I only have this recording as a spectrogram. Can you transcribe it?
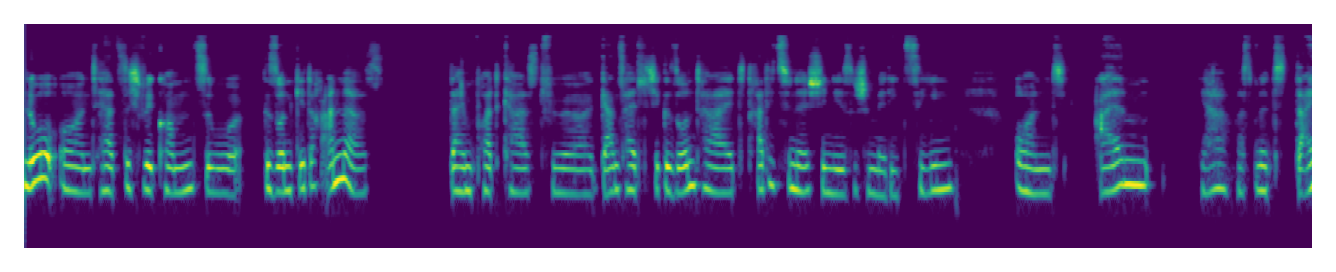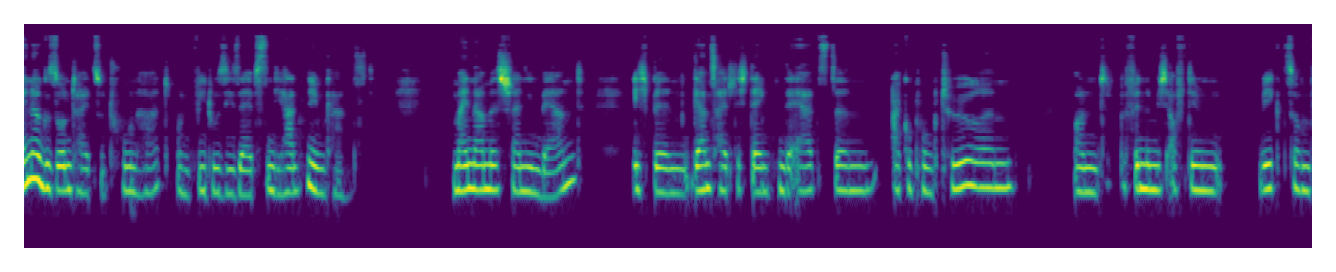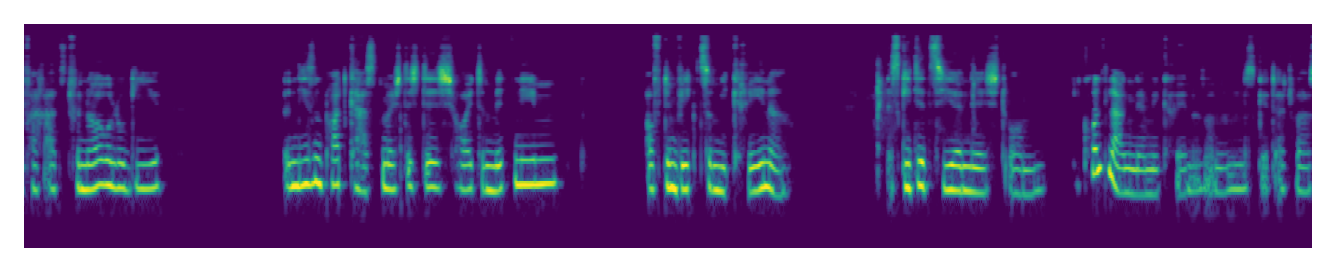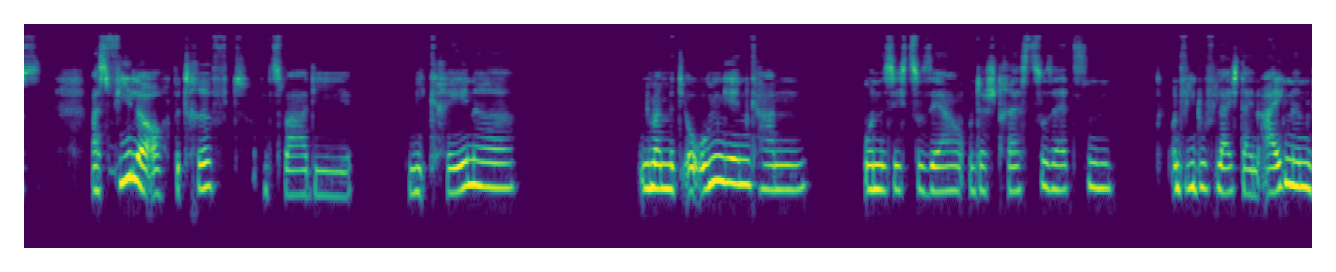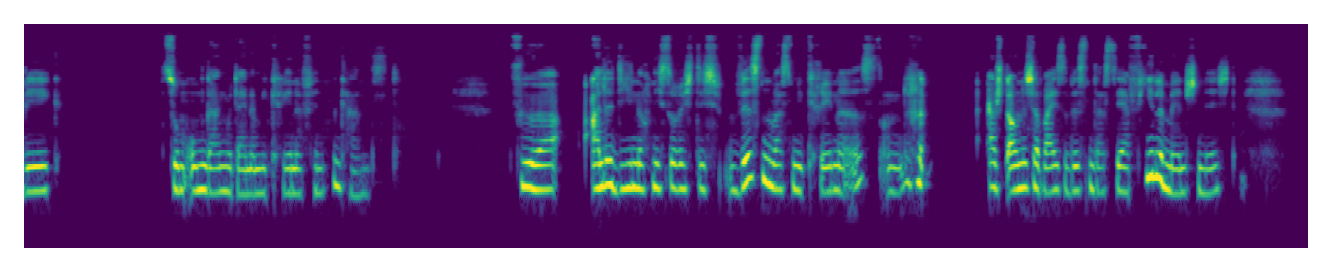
Hallo und herzlich willkommen zu Gesund geht doch anders, deinem Podcast für ganzheitliche Gesundheit, traditionell chinesische Medizin und allem, ja, was mit deiner Gesundheit zu tun hat und wie du sie selbst in die Hand nehmen kannst. Mein Name ist Janine Berndt. Ich bin ganzheitlich denkende Ärztin, Akupunkteurin und befinde mich auf dem Weg zum Facharzt für Neurologie in diesem Podcast möchte ich dich heute mitnehmen auf dem Weg zur Migräne. Es geht jetzt hier nicht um die Grundlagen der Migräne, sondern es geht etwas, was viele auch betrifft, und zwar die Migräne, wie man mit ihr umgehen kann, ohne sich zu sehr unter Stress zu setzen und wie du vielleicht deinen eigenen Weg zum Umgang mit deiner Migräne finden kannst. Für alle, die noch nicht so richtig wissen, was Migräne ist und erstaunlicherweise wissen das sehr viele Menschen nicht,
